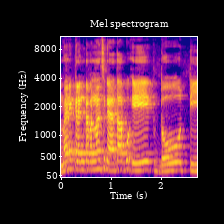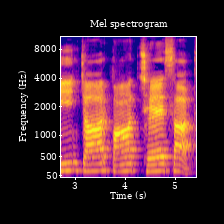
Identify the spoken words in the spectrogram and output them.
मैंने कैलेंडर बनाना सिखाया था आपको एक, दो, तीन, चार, पाँच छ सात,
